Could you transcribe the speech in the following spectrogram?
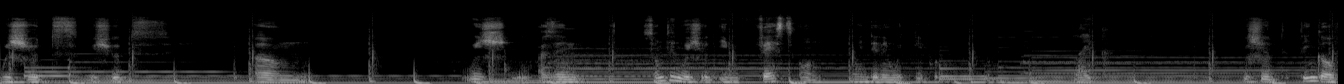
we should we should um we sh- as in something we should invest on when dealing with people like we should think of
